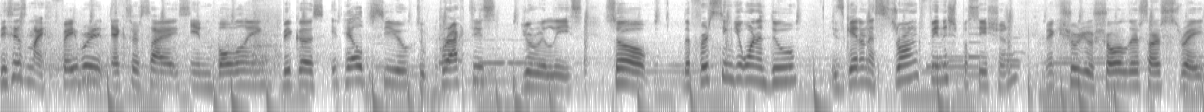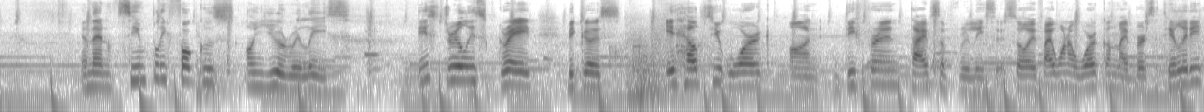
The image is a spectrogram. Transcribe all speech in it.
This is my favorite exercise in bowling because it helps you to practice your release. So the first thing you wanna do is get on a strong finish position. Make sure your shoulders are straight and then simply focus on your release. This drill is great because it helps you work on different types of releases. So if I wanna work on my versatility,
